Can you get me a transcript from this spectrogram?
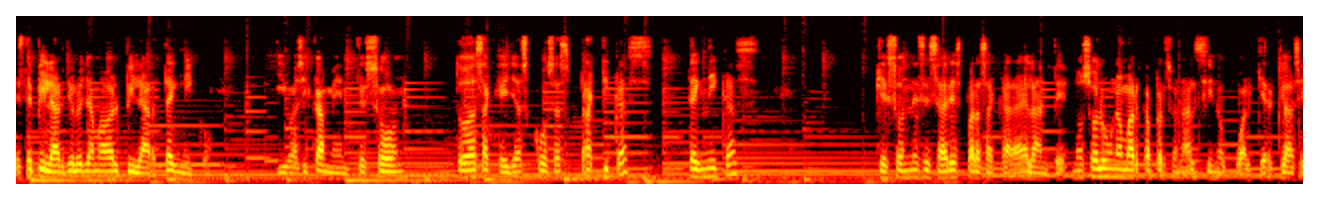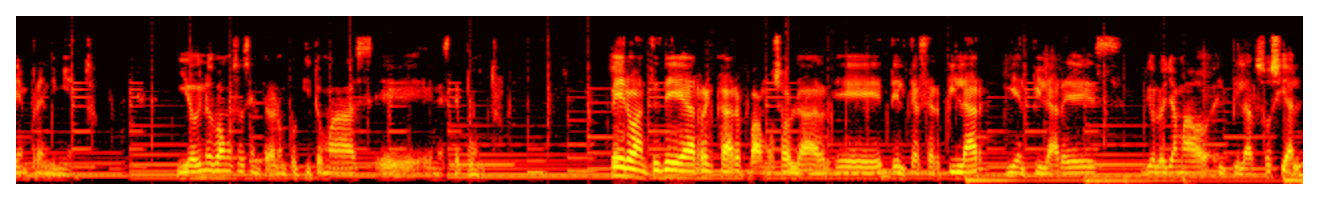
Este pilar yo lo llamaba el pilar técnico y básicamente son todas aquellas cosas prácticas, técnicas, que son necesarias para sacar adelante no solo una marca personal, sino cualquier clase de emprendimiento. Y hoy nos vamos a centrar un poquito más eh, en este punto. Pero antes de arrancar vamos a hablar eh, del tercer pilar y el pilar es, yo lo he llamado el pilar social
